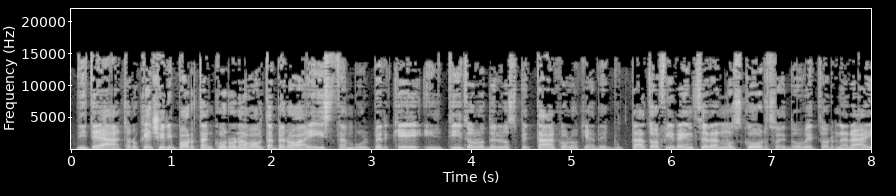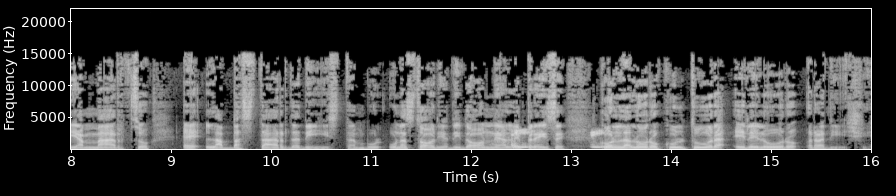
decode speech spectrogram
di teatro, che ci riporta ancora una volta però a Istanbul, perché il titolo dello spettacolo che ha debuttato a Firenze l'anno scorso e dove tornerai a marzo è La bastarda di Istanbul, una storia di donne alle Sì, prese sì. con la loro cultura e le loro radici.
